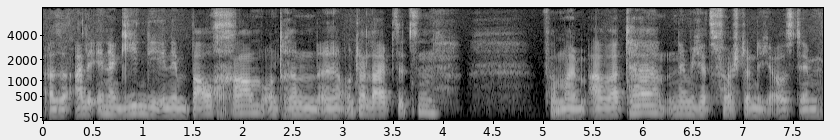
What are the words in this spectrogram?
Also alle Energien, die in dem Bauchraum unteren äh, Unterleib sitzen, von meinem Avatar, nehme ich jetzt vollständig aus dem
